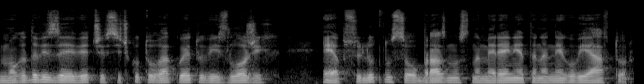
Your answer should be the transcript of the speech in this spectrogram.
И мога да ви заявя, че всичко това, което ви изложих, е абсолютно съобразно с намеренията на неговия автор.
